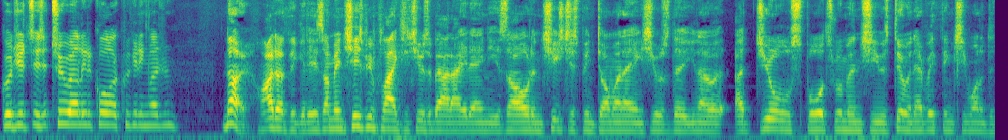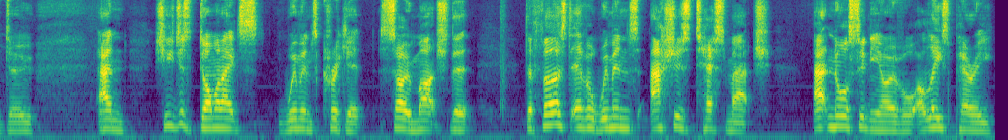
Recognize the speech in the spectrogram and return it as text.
Good. Is it too early to call her a cricketing legend? No, I don't think it is. I mean, she's been playing since she was about 18 years old, and she's just been dominating. She was the, you know, a, a dual sportswoman. She was doing everything she wanted to do, and she just dominates women's cricket so much that the first ever women's Ashes Test match at North Sydney Oval, Ellyse Perry,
